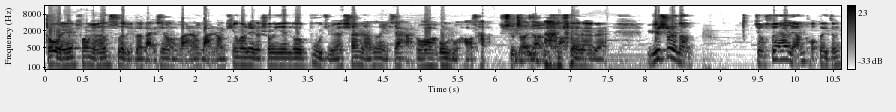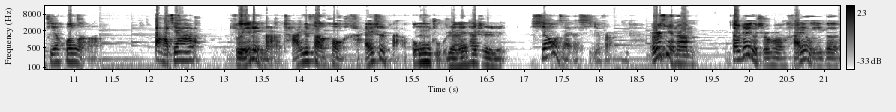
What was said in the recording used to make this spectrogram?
周围方圆四里的百姓晚上晚上听到这个声音都不觉潸然泪下，说公主好惨。睡着觉了。对对对，于是呢，就虽然两口子已经结婚了啊，大家嘴里面茶余饭后还是把公主认为她是萧家的媳妇儿，而且呢，到这个时候还有一个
